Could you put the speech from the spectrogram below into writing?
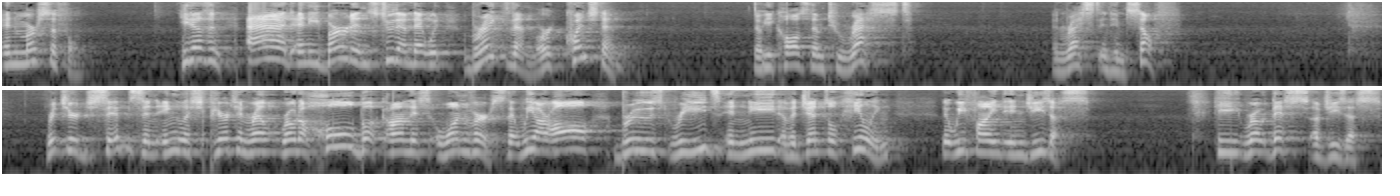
and merciful. He doesn't add any burdens to them that would break them or quench them. No, he calls them to rest and rest in himself. Richard Sibbes, an English Puritan, wrote a whole book on this one verse that we are all bruised reeds in need of a gentle healing that we find in Jesus. He wrote this of Jesus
